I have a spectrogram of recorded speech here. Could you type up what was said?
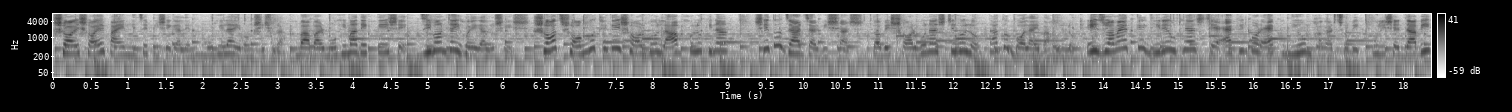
শয়ে শয়ে পায়ের নিচে পিষে গেলেন মহিলা এবং শিশুরা। বাবার মহিমা দেখতে এসে জীবনটাই হয়ে গেল শেষ। সৎ সঙ্গ থেকে স্বর্গ লাভ হলো কিনা সে তো যার যার বিশ্বাস। তবে সর্বনাশ যে হলো, তা তো বলাই বাহুল্য। এই জমায়েতকে ঘিরে উঠে আসছে একের পর এক নিয়ম ভাঙার ছবি। পুলিশের দাবি,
